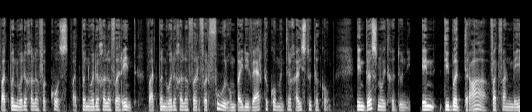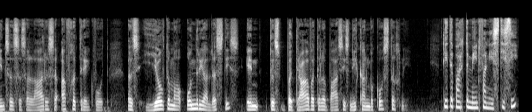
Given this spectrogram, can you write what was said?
wat benodig hulle vir kos, wat benodig hulle vir rent, wat benodig hulle vir vervoer om by die werk te kom en terug huis toe te kom. En dis nooit gedoen nie. En die bedrag wat van mense se salarisse afgetrek word, is heeltemal onrealisties en dis bedrag wat hulle basies nie kan bekostig nie. Die departement van justisie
